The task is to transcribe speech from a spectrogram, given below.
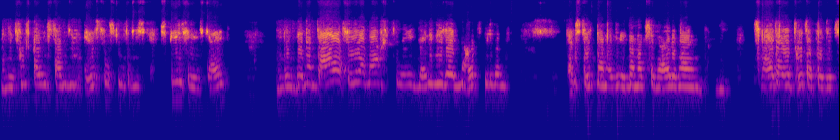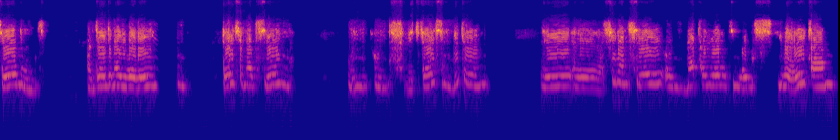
Und im Fußball ist dann die höchste Stufe die Spielfähigkeit. Und wenn man da Fehler macht äh, in der individuellen Ausbildung, dann steht man also international immer in zweiter und dritter Position und man sollte mal überlegen, welche Nation und, und mit welchen Mitteln äh, äh, finanziell und materiell sie uns überholt haben.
